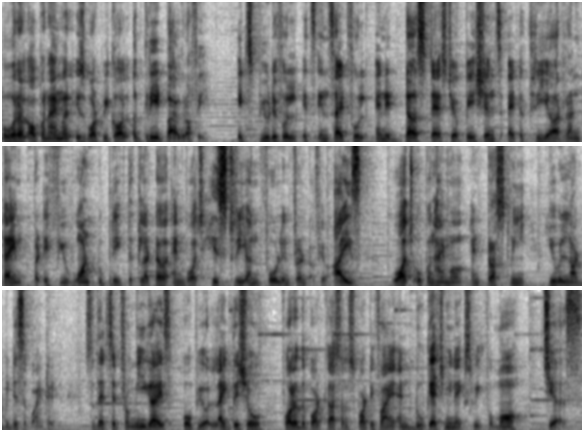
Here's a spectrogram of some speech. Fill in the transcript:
Overall, Oppenheimer is what we call a great biography. It's beautiful, it's insightful, and it does test your patience at a 3 hour runtime. But if you want to break the clutter and watch history unfold in front of your eyes, watch Oppenheimer and trust me, you will not be disappointed. So that's it from me, guys. Hope you all like the show. Follow the podcast on Spotify and do catch me next week for more. Cheers.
